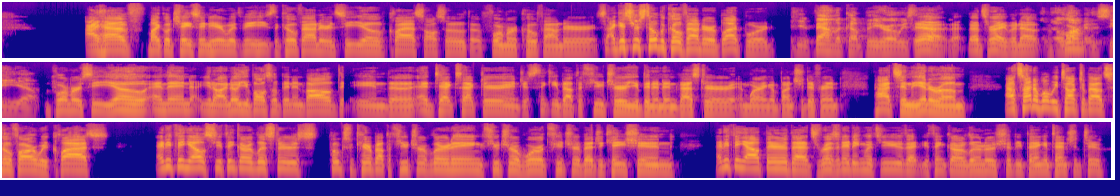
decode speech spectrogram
I have Michael Chasen here with me. He's the co-founder and CEO of Class, also the former co-founder. I guess you're still the co-founder of Blackboard. If you found the company, you're always Yeah, that- that's right. But uh, now no form- longer the CEO. former CEO. And then, you know, I know you've also been involved in the ed tech sector and just thinking about the future. You've been an investor and wearing a bunch of different hats in the interim. Outside of what we talked about so far with class, Anything else you think our listeners, folks who care about the future of learning, future of work, future of education, anything out there that's resonating with you that you think our learners should be paying attention to?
